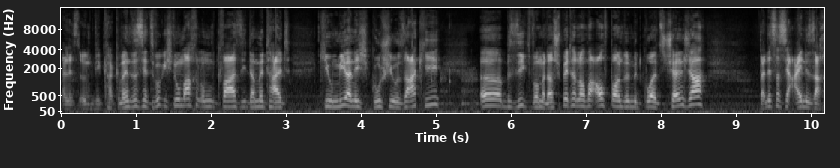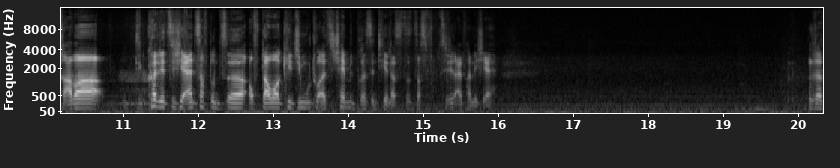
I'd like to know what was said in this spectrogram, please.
alles irgendwie kacke. Wenn sie es jetzt wirklich nur machen, um quasi damit halt Kiyomiya nicht Goshiozaki äh, besiegt, wenn man das später nochmal aufbauen will mit Go als Challenger, dann ist das ja eine Sache, aber die können jetzt nicht ernsthaft uns äh, auf Dauer Kijimuto als Champion präsentieren. Das, das, das funktioniert einfach nicht, ey. Und das,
